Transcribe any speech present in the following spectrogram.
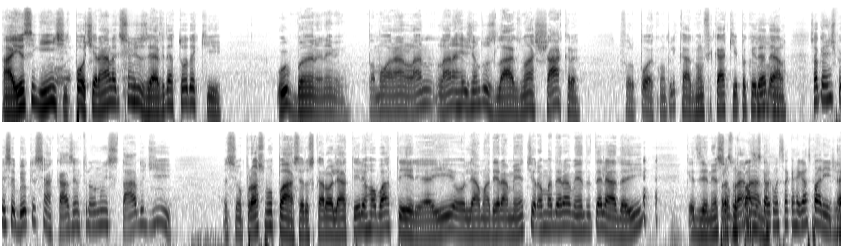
Aí é o seguinte, Boa. pô, tirar ela de São José, a vida toda aqui, urbana, né, meu? Pra morar lá, lá na região dos lagos, numa chácara. Falou, pô, é complicado, vamos ficar aqui pra cuidar Uhum. dela. Só que a gente percebeu que assim, a casa entrou num estado de. Assim, o próximo passo era os caras olhar a telha e roubar a telha. Aí olhar o madeiramento, tirar o madeiramento do telhado. Aí, quer dizer, nem Próximo sobrar passo, nada. os caras começaram a carregar as paredes, né?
